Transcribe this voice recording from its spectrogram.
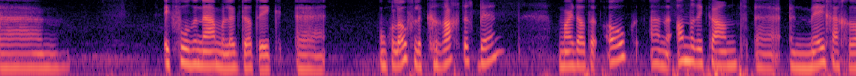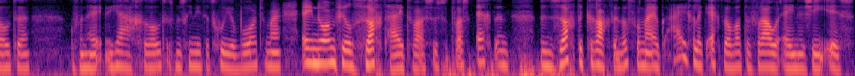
Uh, ik voelde namelijk dat ik uh, ongelooflijk krachtig ben. Maar dat er ook aan de andere kant uh, een mega grote, of een ja, groot is misschien niet het goede woord, maar enorm veel zachtheid was. Dus het was echt een, een zachte kracht. En dat is voor mij ook eigenlijk echt wel wat de vrouwenenergie is.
